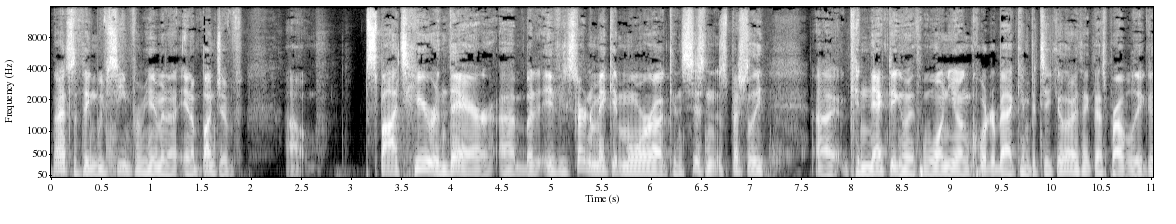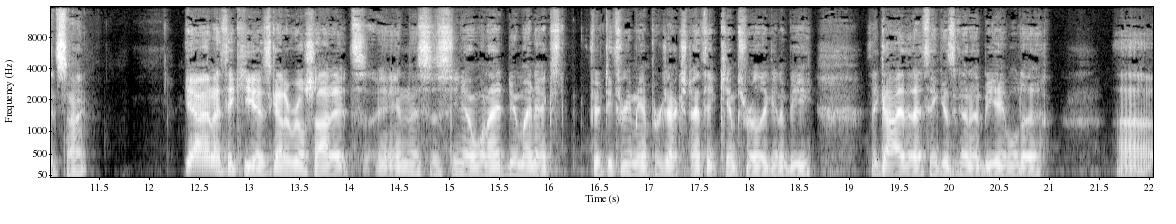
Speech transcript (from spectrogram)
That's the thing we've seen from him in a, in a bunch of uh, spots here and there. Uh, but if he's starting to make it more uh, consistent, especially uh, connecting with one young quarterback in particular, I think that's probably a good sign. Yeah, and I think he has got a real shot at. And this is, you know, when I do my next 53 man projection, I think Kemp's really going to be the guy that I think is going to be able to, uh,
